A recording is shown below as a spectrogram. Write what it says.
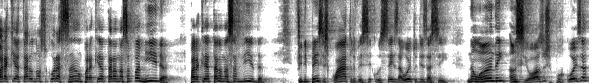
para aquietar o nosso coração, para aquietar a nossa família, para aquietar a nossa vida. Filipenses 4, versículos 6 a 8 diz assim: Não andem ansiosos por coisa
